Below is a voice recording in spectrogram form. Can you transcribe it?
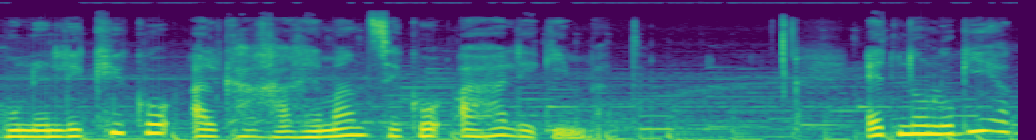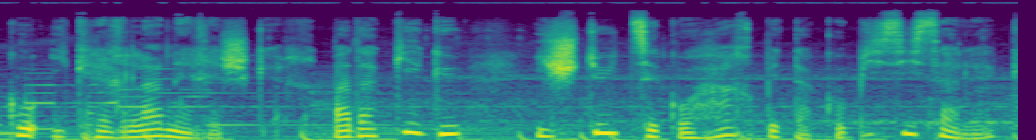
hunen lekuko alkarharemantzeko ahalegin bat. Etnologiako ikerlan eresker, badakigu istuitzeko harpetako bizizalek,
